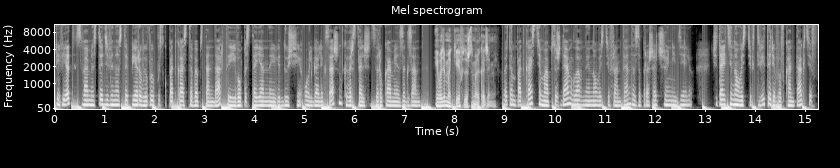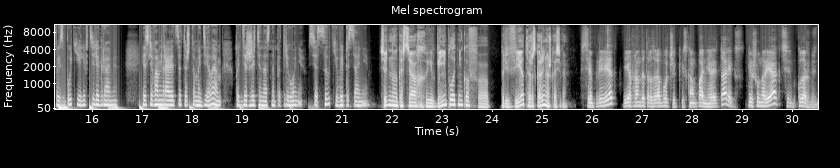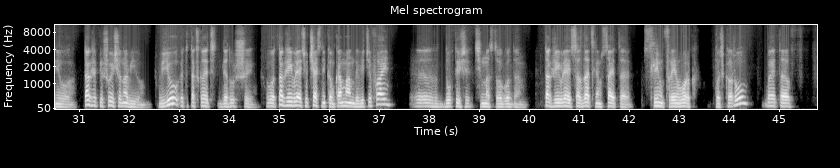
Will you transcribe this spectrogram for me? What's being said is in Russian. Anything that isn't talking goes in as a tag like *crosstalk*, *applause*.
Привет, с вами 191 выпуск подкаста «Веб-стандарты» и его постоянные ведущие Ольга Алексашенко, верстальщица руками из «Экзанта». И Вадим Макеев из HTML Академии. В этом подкасте мы обсуждаем главные новости фронтенда за прошедшую неделю. Читайте новости в Твиттере, во Вконтакте, в Фейсбуке или в Телеграме. Если вам нравится то, что мы делаем, поддержите нас на Патреоне. Все ссылки в описании. Сегодня на гостях Евгений Плотников. Привет, расскажи немножко о себе. Всем привет! Я фронтенд-разработчик из компании Altarix. Пишу на React, куда же без него. Также пишу еще на Vue. Vue – это, так сказать, для души. Вот. Также являюсь участником команды Vitify э, 2017 года. Также являюсь создателем сайта slimframework.ru. Это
